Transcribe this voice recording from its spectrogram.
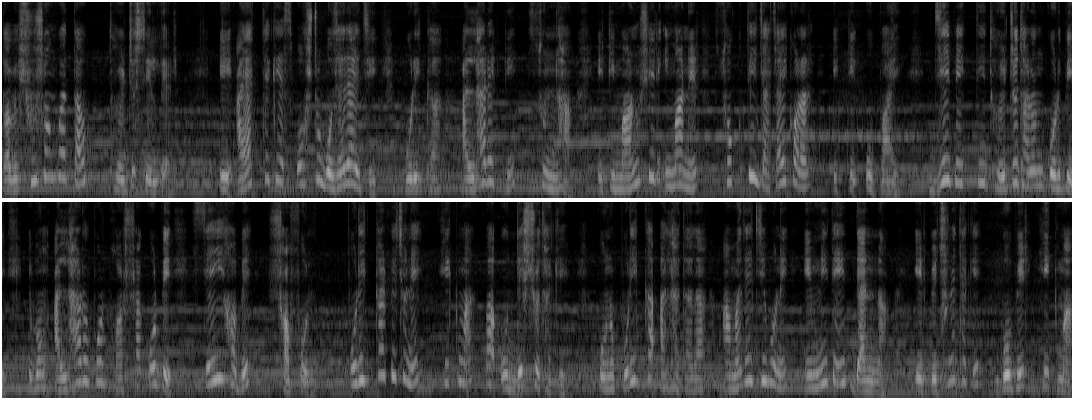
তবে সুসংবাদ তাও ধৈর্যশীলদের। এই আয়াত থেকে স্পষ্ট বোঝা যায় যে পরীক্ষা আল্লাহর একটি সুন্নাহা। এটি মানুষের ইমানের শক্তি যাচাই করার একটি উপায়। যে ব্যক্তি ধৈর্য ধারণ করবে এবং আল্লাহর ওপর ভরসা করবে, সেই হবে সফল। পরীক্ষার পেছনে হিকমা বা উদ্দেশ্য থাকে। কোনো পরীক্ষা আল্লাহ তালা আমাদের জীবনে এমনিতেই দেন না। এর পেছনে থাকে গভীর হিকমা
